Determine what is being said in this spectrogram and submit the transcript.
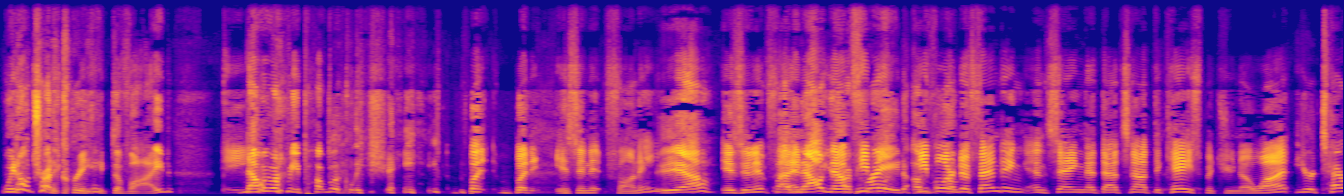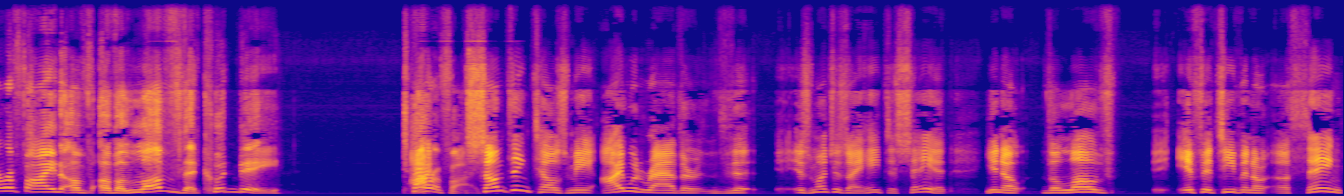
We don't try to create divide. Now we want to be publicly shamed. but but isn't it funny? Yeah. Isn't it funny? And now you're people, afraid of- people are of- defending and saying that that's not the case. But you know what? You're terrified of, of a love that could be. Terrified. I- something tells me I would rather the as much as I hate to say it, you know, the love if it's even a, a thing,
